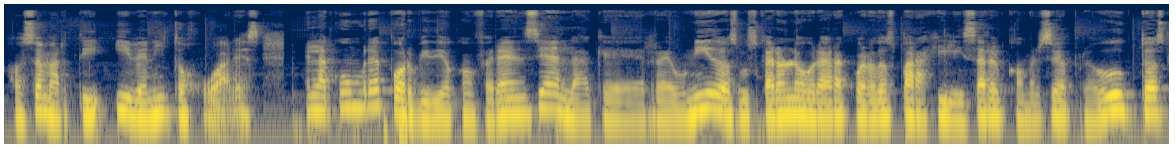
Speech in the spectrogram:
José Martí y Benito Juárez. En la cumbre por videoconferencia, en la que reunidos buscaron lograr acuerdos para agilizar el comercio de productos,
